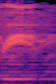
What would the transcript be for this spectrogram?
dream.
